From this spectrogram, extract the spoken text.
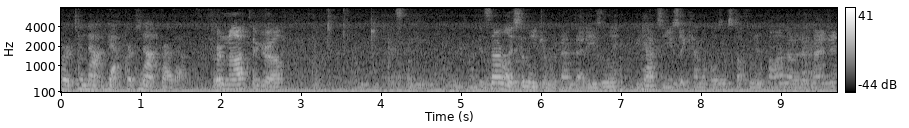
For it to not, yeah, for it to not grow though. for not to grow. It's not really something you can prevent that easily. You'd Yeah. have to use like chemicals and stuff in your pond, I would imagine.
